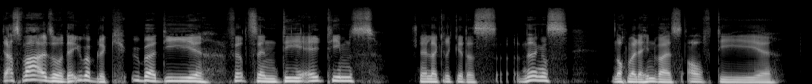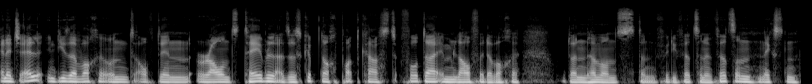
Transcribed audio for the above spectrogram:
Das war also der Überblick über die 14 DL-Teams. Schneller kriegt ihr das nirgends. Nochmal der Hinweis auf die NHL in dieser Woche und auf den Roundtable. Also es gibt noch Podcast-Futter im Laufe der Woche. Und dann hören wir uns dann für die 14 und 14 nächsten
